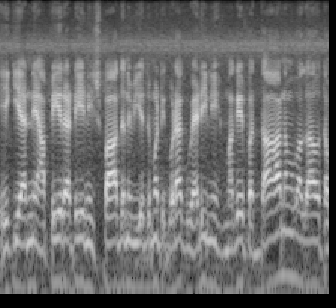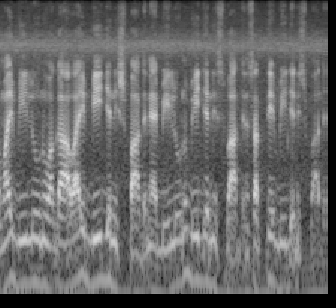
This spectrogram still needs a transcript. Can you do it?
ඒ කියන්නේ අපේ රටේ නිෂ්පාදන වියදමට ගොඩක් වැඩිනේ. මගේ ප්‍රධානම වගාව තමයි බීලුණු වගාවයි බීජ නිෂ්පාදනය. බීලුණු බීජ නිෂ්පාදනය. සත්‍ය බීජ නිෂ්පාදනය.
